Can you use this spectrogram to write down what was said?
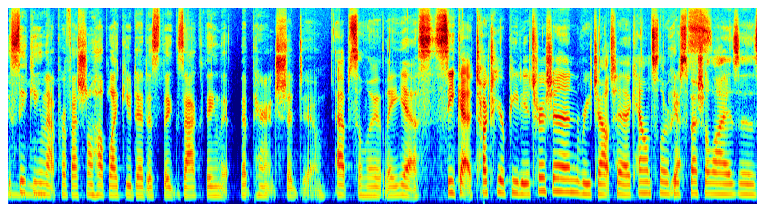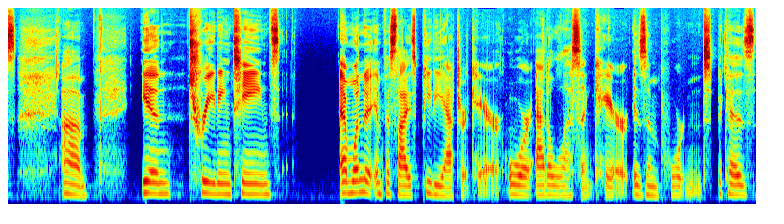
seeking that professional help like you did is the exact thing that, that parents should do. Absolutely, yes. Seek out, talk to your pediatrician, reach out to a counselor who Yes. specializes um, in treating teens. And want to emphasize pediatric care or adolescent care is important because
